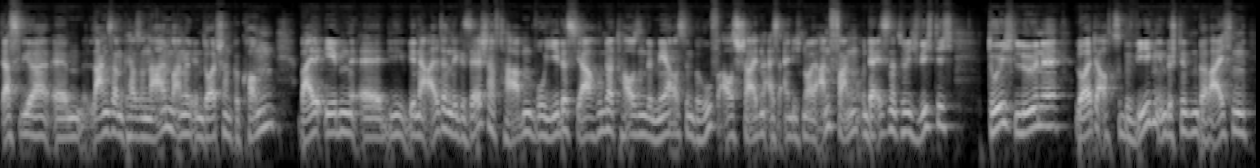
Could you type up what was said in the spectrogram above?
dass wir ähm, langsam Personalmangel in Deutschland bekommen, weil eben äh, die, wir eine alternde Gesellschaft haben, wo jedes Jahr Hunderttausende mehr aus dem Beruf ausscheiden, als eigentlich neu anfangen. Und da ist natürlich wichtig, durch Löhne Leute auch zu bewegen, in bestimmten Bereichen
